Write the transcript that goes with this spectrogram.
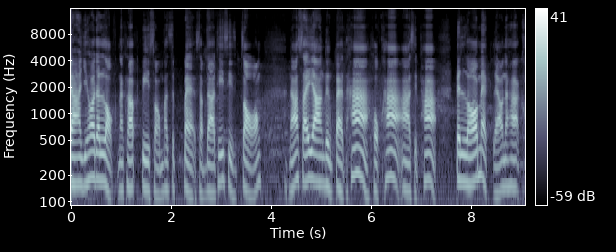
ยางยี่ห้อดันล็อกนะครับ ปี 2018 สัปดาห์ที่ 42 นะ ไซส์ยาง 185 65 R15 เป็นล้อแม็กแล้วนะฮะ ข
